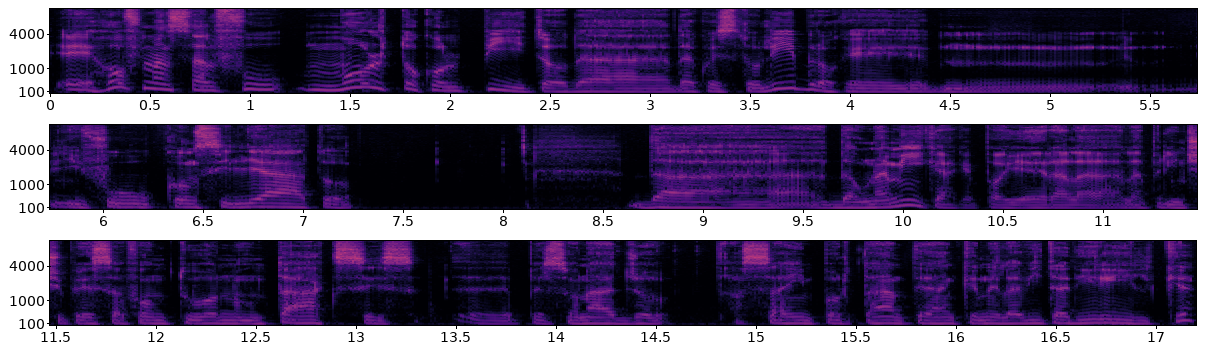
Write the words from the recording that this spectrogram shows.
E Hofmannsthal fu molto colpito da, da questo libro che mh, mm, gli fu consigliato da, da, un'amica che poi era la, la principessa von Thurn Taxis, eh, personaggio assai importante anche nella vita di Rilke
